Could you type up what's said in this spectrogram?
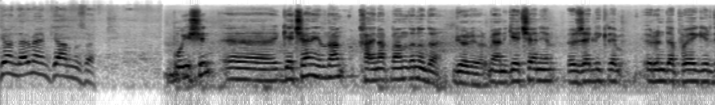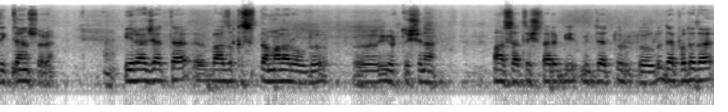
gönderme imkanımız var. Bu işin e, geçen yıldan kaynaklandığını da görüyorum. Yani geçen yıl özellikle ürün depoya girdikten sonra ihracatta e, bazı kısıtlamalar oldu. E, yurt dışına mal satışları bir müddet durduruldu. Depoda da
